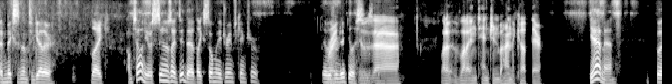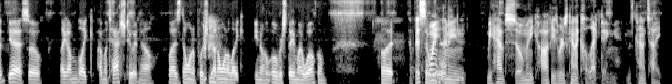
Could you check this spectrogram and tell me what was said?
And mixing them together, like, I'm telling you, as soon as I did that, like, so many dreams came true. It was Right. ridiculous. It was uh, a lot of a lot of intention behind the cup there. Yeah, man. But yeah, so, like, I'm like, I'm attached to it now. But I just don't want to push, I don't want to, like, you know, overstay my welcome. But At this So point, I mean, we have so many coffees. We're just kind of collecting. It's kind of tight.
